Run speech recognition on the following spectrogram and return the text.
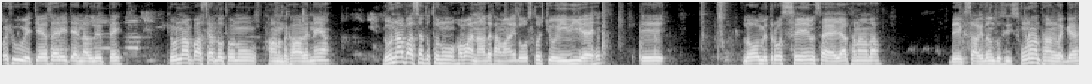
ਪਸ਼ੂ ਵੇਚੇ ਸਾਰੇ ਚੈਨਲ ਦੇ ਉੱਤੇ। ਦੋਨਾਂ ਪਾਸਿਆਂ ਤੋਂ ਤੁਹਾਨੂੰ ਥਣ ਦਿਖਾ ਦਿੰਨੇ ਆ। ਦੋਨਾਂ ਪਾਸਿਆਂ ਤੋਂ ਤੁਹਾਨੂੰ ਹਵਾਨਾ ਦਿਖਾਵਾਂਗੇ ਦੋਸਤੋ ਚੋਈ ਵੀ ਹੈ ਇਹ। ਤੇ ਲੋ ਮਿੱਤਰੋ ਸੇਮ ਸਾਈਜ਼ ਆ ਥਣਾ ਦਾ। ਦੇਖ ਸਕਦੇ ਹੋ ਤੁਸੀਂ, ਸੋਹਣਾ ਥਣ ਲੱਗਾ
